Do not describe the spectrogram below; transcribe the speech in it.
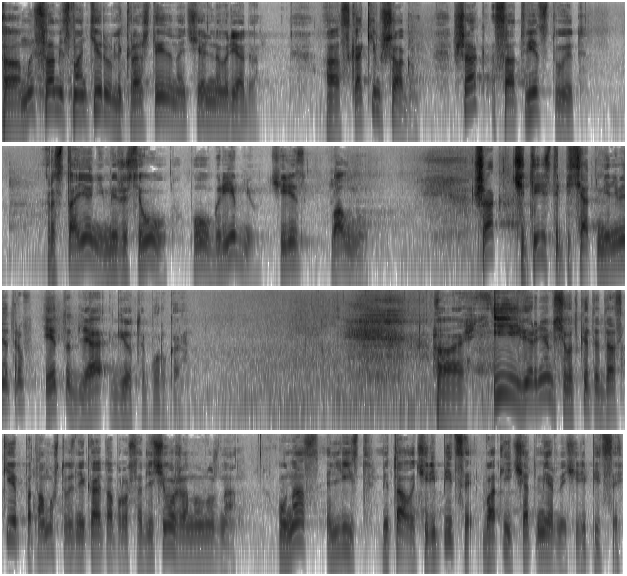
Мы с вами смонтировали кронштейны начального ряда. А с каким шагом? Шаг соответствует расстоянию между всего по гребню через волну. Шаг 450 мм – это для Гетебурга. А, и вернемся вот к этой доске, потому что возникают вопросы, а для чего же она нужна? У нас лист металлочерепицы, в отличие от мерной черепицы,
